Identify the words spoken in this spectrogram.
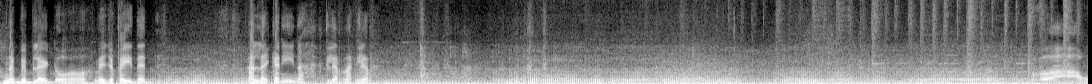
nagbe-blurred o medyo faded. Unlike kanina clear na clear. Wow!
